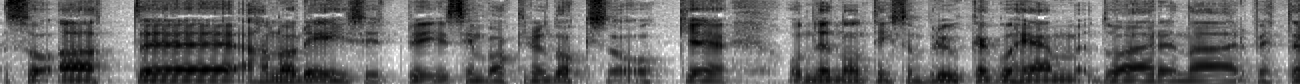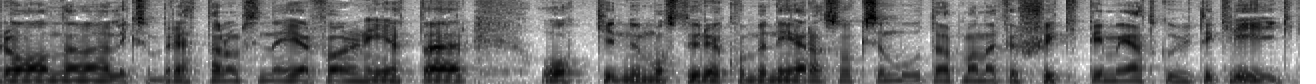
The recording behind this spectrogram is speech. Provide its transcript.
Så att han har det i, sitt, i sin bakgrund också. Och om det är någonting som brukar gå gå hem, då är det när veteranerna liksom berättar om sina erfarenheter och nu måste det kombineras också mot att man är försiktig med att gå ut i krig.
